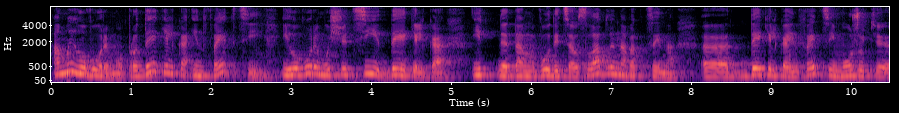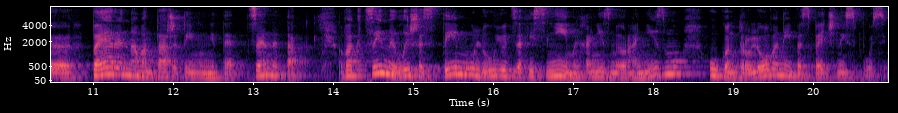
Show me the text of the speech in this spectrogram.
А ми говоримо про декілька інфекцій і говоримо, що ці декілька, і там вводиться ослаблена вакцина, декілька інфекцій можуть перенавантажити імунітет. Це не так. Вакцини лише стимулюють захисні механізми організму у контрольований безпечний спосіб.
